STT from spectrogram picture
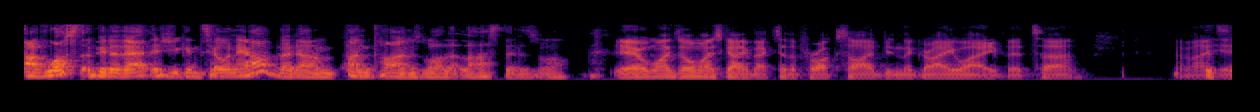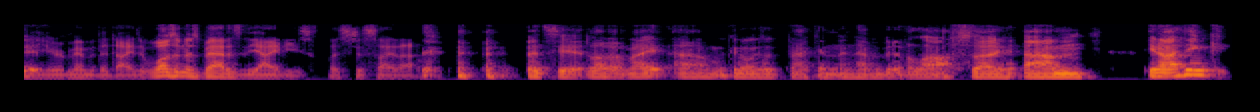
I've lost a bit of that, as you can tell now, but um, fun times while it lasted as well. Yeah, well, mine's almost going back to the peroxide in the grey way, but uh, Mate, yeah, it. you remember the days. It wasn't as bad as the 80s. Let's just say that. That's it. Love it, mate. Um, we can always look back and, and, have a bit of a laugh. So, um, you know, I think,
